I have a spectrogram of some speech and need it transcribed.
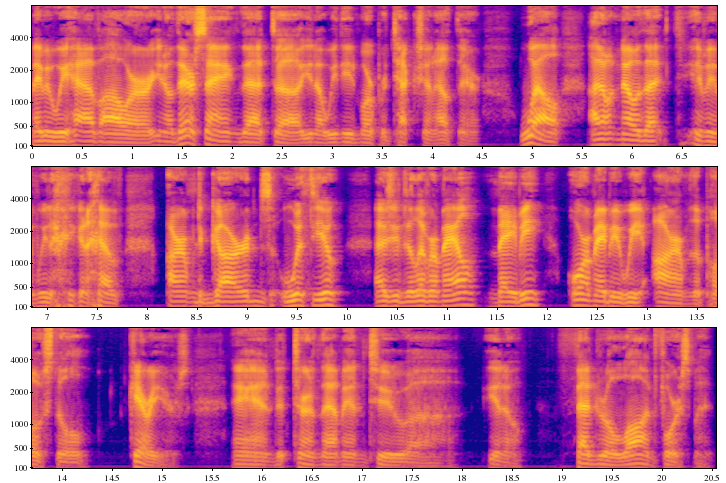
Maybe we have our, you know, they're saying that, uh, you know, we need more protection out there. Well, I don't know that, I mean, we, you're going to have armed guards with you as you deliver mail, maybe, or maybe we arm the postal carriers and turn them into, uh, you know, federal law enforcement.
